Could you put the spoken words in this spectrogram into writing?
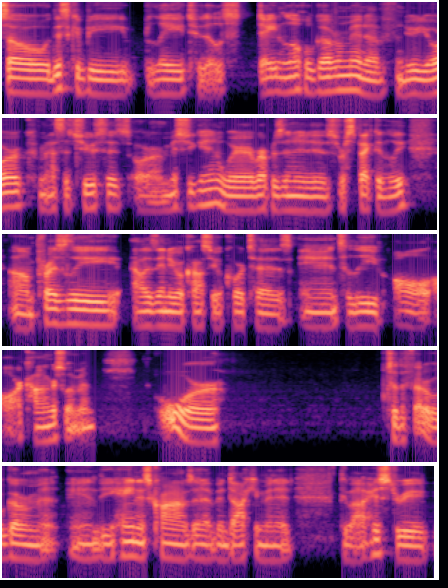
So this could be laid to the state and local government of New York, Massachusetts, or Michigan, where representatives, respectively, um, Pressley, Alexandria Ocasio Cortez, and Tlaib all are congresswomen, or to the federal government and the heinous crimes that have been documented throughout history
